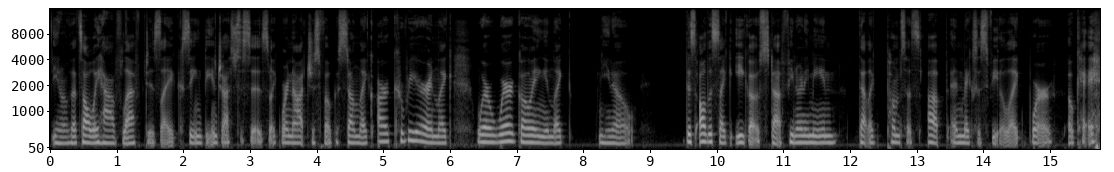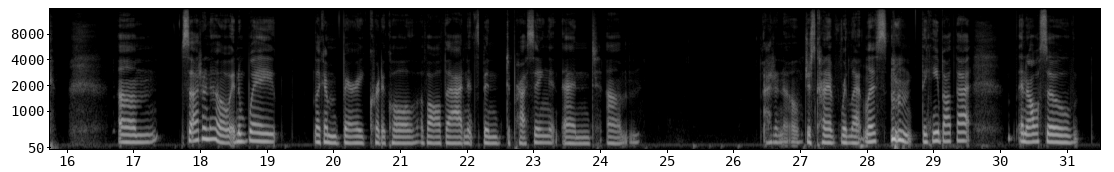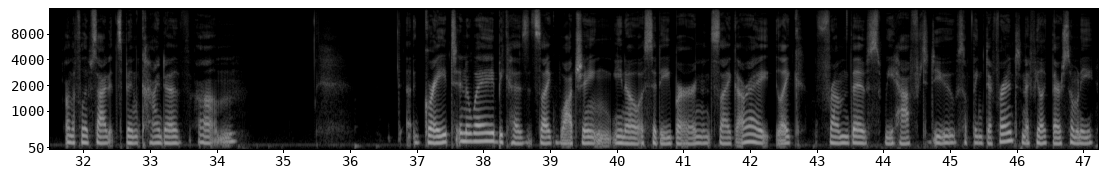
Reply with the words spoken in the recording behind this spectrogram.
you know that's all we have left is like seeing the injustices. Like we're not just focused on like our career and like where we're going and like you know this all this like ego stuff you know what i mean? That like pumps us up and makes us feel like we're okay. Um so i don't know. In a way like i'm very critical of all that and it's been depressing and um I don't know, just kind of relentless thinking about that. And also on the flip side, it's been kind of um, great in a way because it's like watching, you know, a city burn. It's like, all right, like from this, we have to do something different. And I feel like there's so many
